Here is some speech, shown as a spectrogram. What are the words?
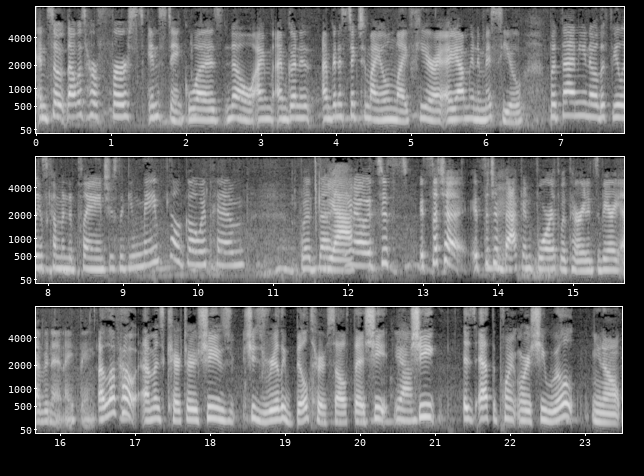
and so that was her first instinct was no i'm i'm gonna i'm gonna stick to my own life here. I, I am gonna miss you. But then you know the feelings come into play and she's thinking maybe i'll go with him but then Yeah. you know it's just it's such a it's such a back and forth with her and it's very evident i think I love how Emma's character she's she's really built herself that she Yeah. she is at the point where she will, you know,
